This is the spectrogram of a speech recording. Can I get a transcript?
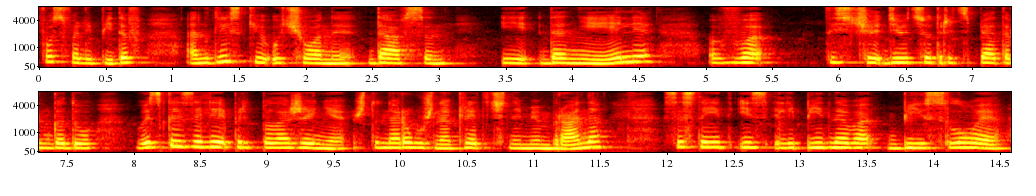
фосфолипидов английские ученые Давсон и Даниэли в 1935 году высказали предположение, что наружная клеточная мембрана состоит из липидного бислоя,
